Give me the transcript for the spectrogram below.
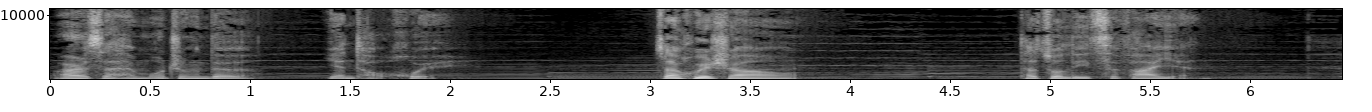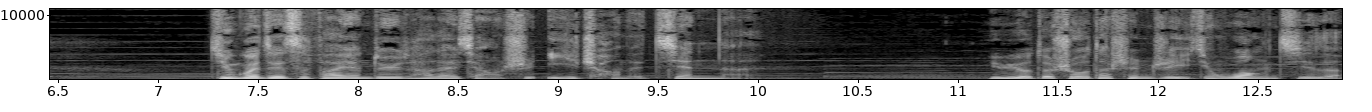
阿尔茨海默症的研讨会，在会上，他做了一次发言。尽管这次发言对于他来讲是异常的艰难，因为有的时候他甚至已经忘记了。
